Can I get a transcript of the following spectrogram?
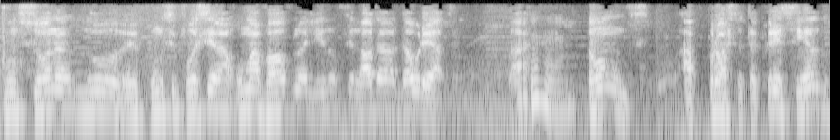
funciona no, é como se fosse uma válvula ali no final da, da uretra. Tá? Uhum. Então, a próstata crescendo,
